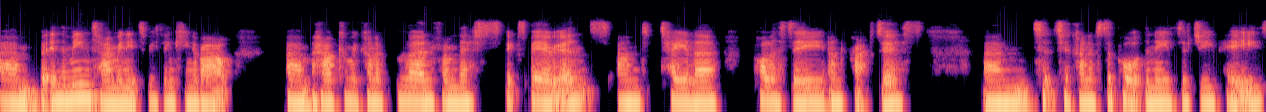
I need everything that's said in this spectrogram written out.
Um, but in the meantime, we need to be thinking about um, how can we kind of learn from this experience and tailor policy and practice um, to, to, kind of support the needs of GPs.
